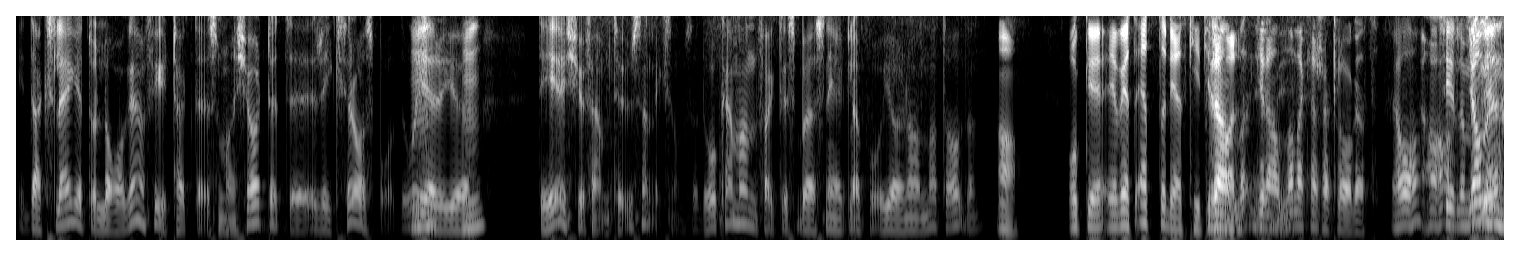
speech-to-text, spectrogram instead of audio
i dagsläget att laga en fyrtaktare som man kört ett eh, riksras på, då Mm, är det ju mm. det är 25 000 liksom. Så då kan man faktiskt börja snegla på att göra något annat av den. Ja. Och eh, jag vet ett av deras kit. Grann, fall- grannarna kanske har klagat. Ja, Ja. till och med Ja, men-.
